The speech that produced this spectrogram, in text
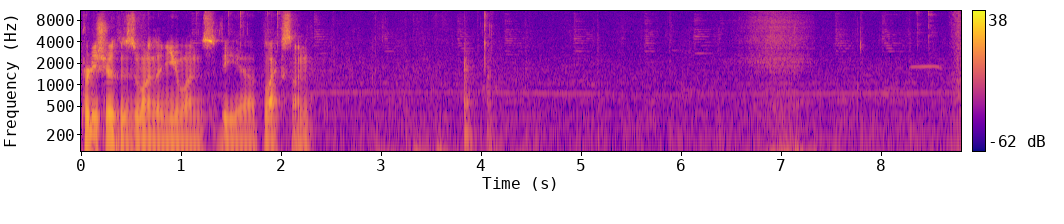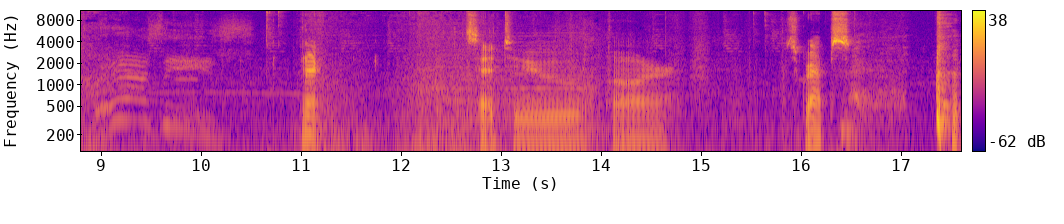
Pretty sure this is one of the new ones, the uh, Black Sun. Alright. Let's head to our scraps. Got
